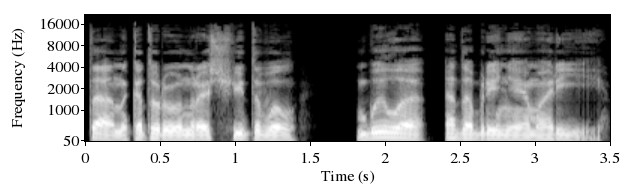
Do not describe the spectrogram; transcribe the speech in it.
та, на которую он рассчитывал, было одобрение Марии.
